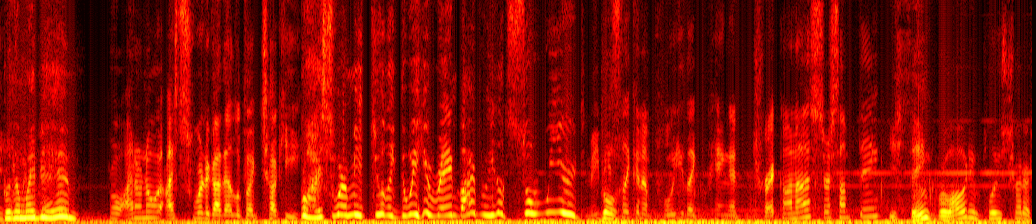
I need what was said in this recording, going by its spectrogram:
Bro, that might be him. Bro, I don't know. I swear to God, that looked like Chucky. Bro, I swear me too. Like the way he ran by, bro, he looks so weird. Maybe bro, it's like an employee like playing a trick on us or something. You think, bro? Why would employees try to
